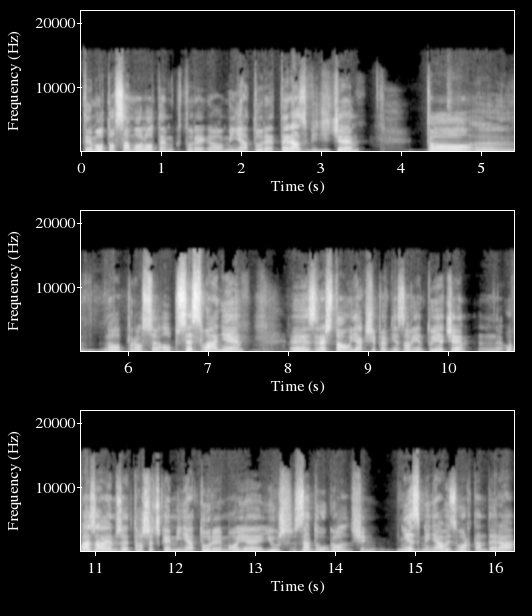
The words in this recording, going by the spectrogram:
tym oto samolotem, którego miniaturę teraz widzicie, to yy, no proszę o przesłanie. Yy, Zresztą, jak się pewnie zorientujecie, yy, uważałem, że troszeczkę miniatury moje już za długo się nie zmieniały z War Thundera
